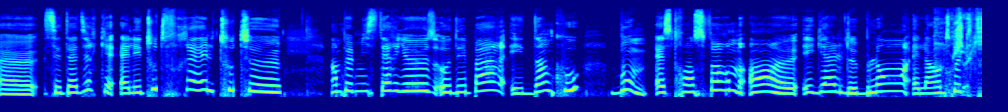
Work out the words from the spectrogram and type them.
Euh, C'est-à-dire qu'elle est toute frêle, toute euh, un peu mystérieuse au départ, et d'un coup. Boum, elle se transforme en euh, égale de blanc. Elle a un truc Jackie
